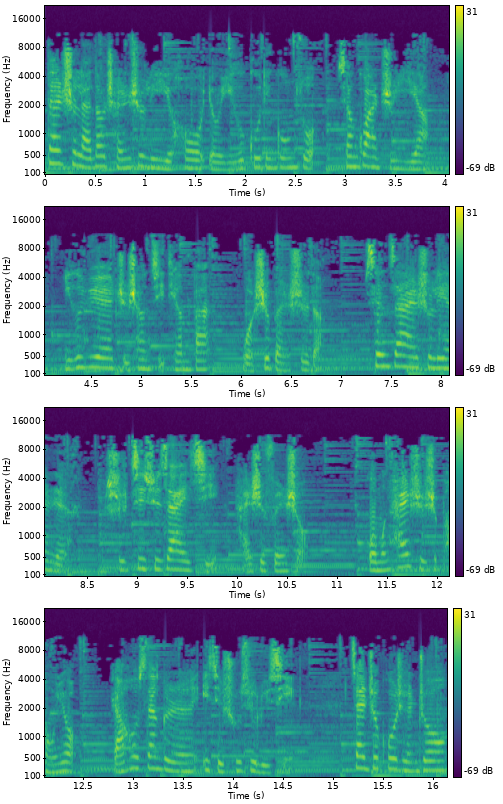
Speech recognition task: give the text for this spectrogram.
但是来到城市里以后有一个固定工作，像挂职一样，一个月只上几天班。我是本市的，现在是恋人，是继续在一起还是分手？我们开始是朋友，然后三个人一起出去旅行，在这过程中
